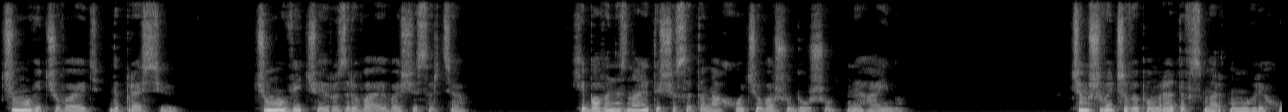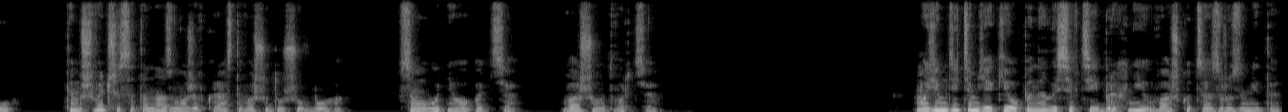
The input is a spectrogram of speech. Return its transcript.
Чому відчувають депресію? Чому відчай розриває ваші серця? Хіба ви не знаєте, що сатана хоче вашу душу негайно? Чим швидше ви помрете в смертному гріху, тим швидше сатана зможе вкрасти вашу душу в Бога, в самогутнього Отця, вашого Творця. Моїм дітям, які опинилися в цій брехні, важко це зрозуміти.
